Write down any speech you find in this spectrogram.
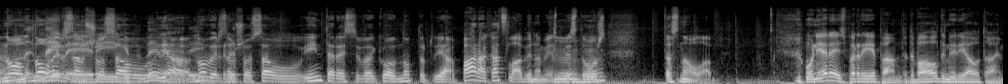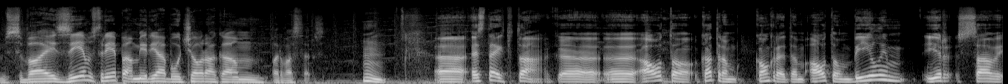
no, Ne- novirzam, šo nevērīgi, savu, jā, nevērīgi novirzam pret- šo savu interesi vai ko. Nu, tur, jā, pārāk atslābinamies pie stūres. Tas nav labi. Un, ja reiz par riepām, tad valdim ir jautājums, vai ziemas riepām ir jābūt šaurākām par vasaras? Hmm. Uh, es teiktu, tā, ka uh, auto, katram konkrētam automobīlim ir savi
